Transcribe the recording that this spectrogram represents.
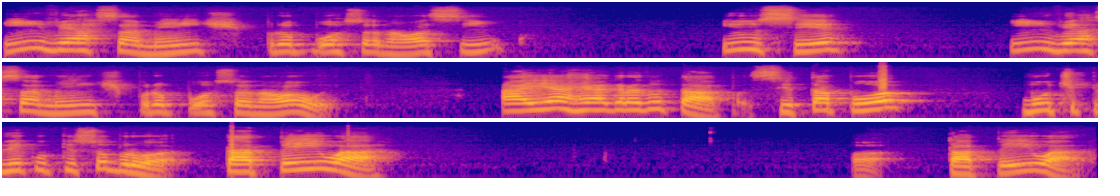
inversamente proporcional a 5. E o C, inversamente proporcional a 8. Aí a regra do tapa. Se tapou, multiplica o que sobrou. Tapei o A. Ó, tapei o A.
